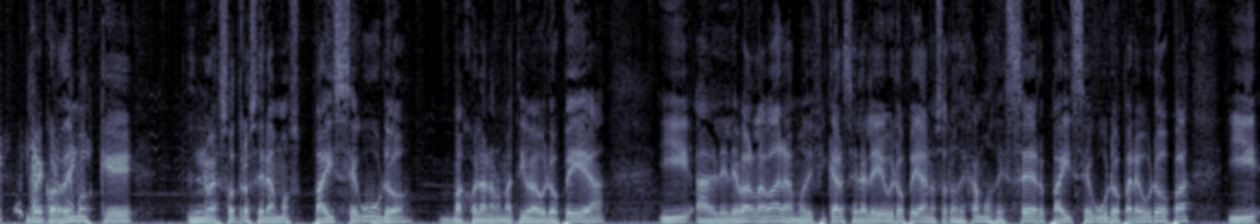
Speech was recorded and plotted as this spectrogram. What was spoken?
Recordemos que nosotros éramos país seguro bajo la normativa europea y al elevar la vara, modificarse la ley europea, nosotros dejamos de ser país seguro para Europa y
